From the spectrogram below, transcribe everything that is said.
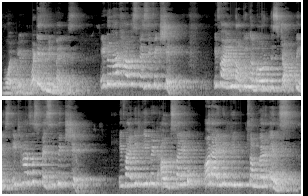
volume. What is by this? It do not have a specific shape. If I am talking about this chalk piece, it has a specific shape. If I will keep it outside or I will keep somewhere else,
